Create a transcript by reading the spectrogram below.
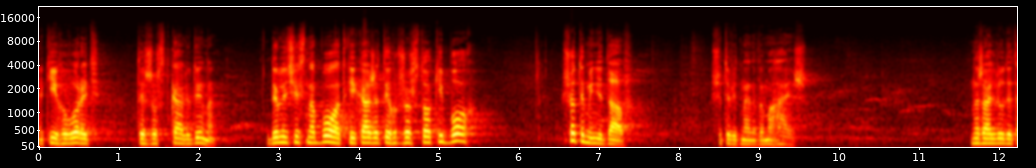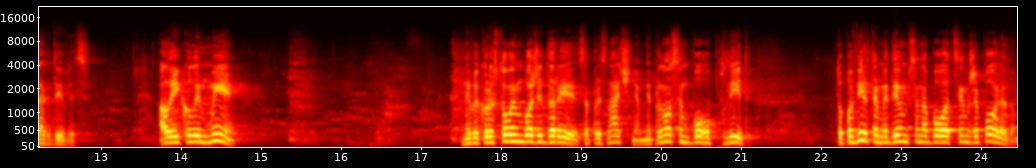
який говорить, ти жорстка людина, дивлячись на Бога, такий каже, ти жорстокий Бог. Що ти мені дав? Що ти від мене вимагаєш? На жаль, люди так дивляться. Але і коли ми не використовуємо Божі дари за призначенням, не приносимо Богу плід, то повірте, ми дивимося на Бога цим же поглядом.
